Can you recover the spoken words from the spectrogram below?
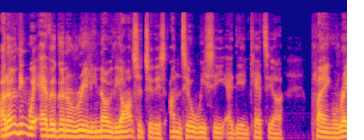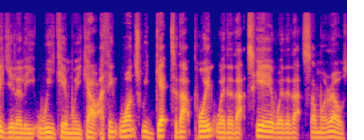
I don't think we're ever going to really know the answer to this until we see Eddie Nketiah playing regularly week in week out. I think once we get to that point whether that's here whether that's somewhere else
